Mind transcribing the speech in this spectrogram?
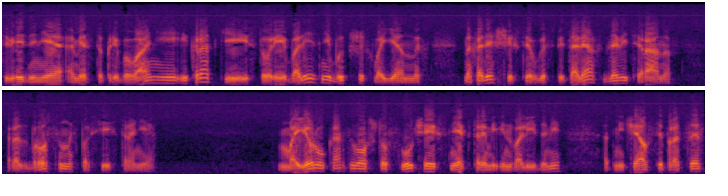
сведения о местопребывании и краткие истории болезней бывших военных, находящихся в госпиталях для ветеранов, разбросанных по всей стране. Майор указывал, что в случаях с некоторыми инвалидами отмечался процесс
